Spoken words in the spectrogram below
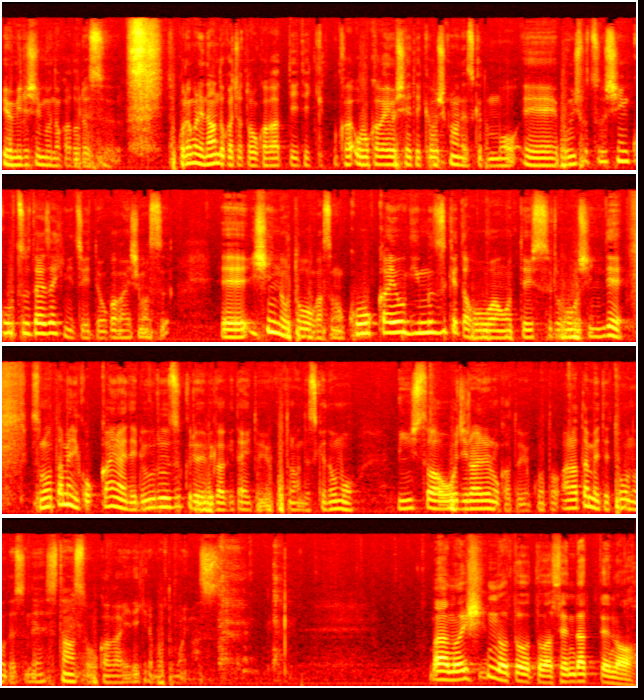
読売新聞の門です。これまで何度かちょっと伺っていてお伺いをしていて恐縮なんですけども、えー、文書通信交通滞在費についてお伺いします。え、維新の党がその公開を義務付けた法案を提出する方針でそのために国会内でルール作りを呼びかけたいということなんですけども民主党は応じられるのかということ改めて党のですねスタンスをお伺いできればと思います。まあ、あの維新の党とは先だっての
